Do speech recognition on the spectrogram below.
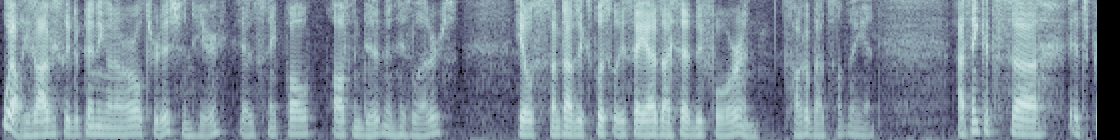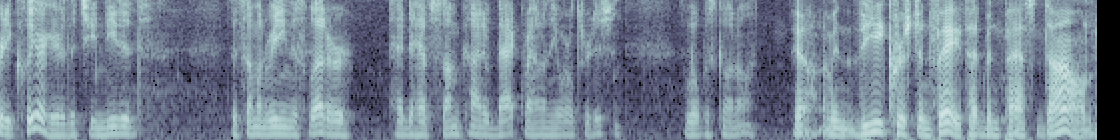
Well, he's obviously depending on an oral tradition here, as St. Paul often did in his letters. He'll sometimes explicitly say, as I said before, and talk about something. And I think it's uh, it's pretty clear here that you needed that someone reading this letter had to have some kind of background in the oral tradition of what was going on. Yeah, I mean, the Christian faith had been passed down. Mm-hmm.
